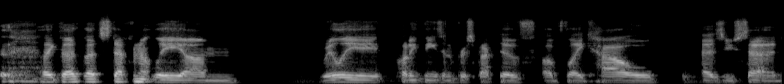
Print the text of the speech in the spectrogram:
Like that. That's definitely. um really putting things in perspective of like how as you said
